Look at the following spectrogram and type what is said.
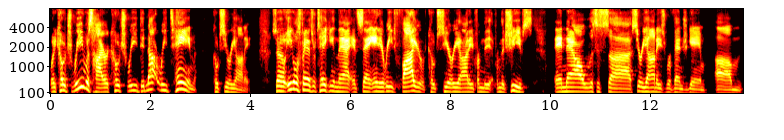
when Coach Reid was hired, Coach Reid did not retain Coach Sirianni. So Eagles fans are taking that and saying Andy Reid fired Coach Sirianni from the from the Chiefs, and now this is uh, Sirianni's revenge game um,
